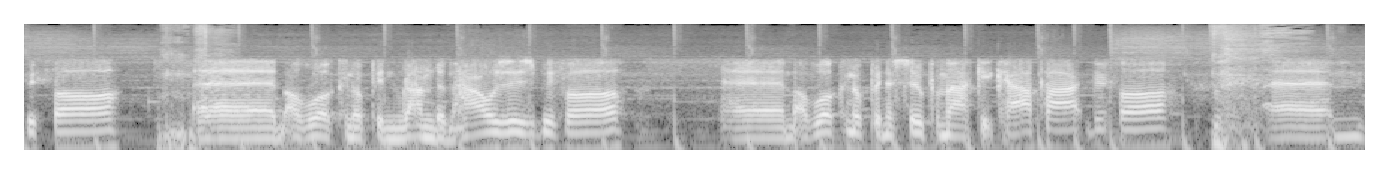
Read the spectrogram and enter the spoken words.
before. Um, I've woken up in random houses before. Um, I've woken up in a supermarket car park before. Um,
